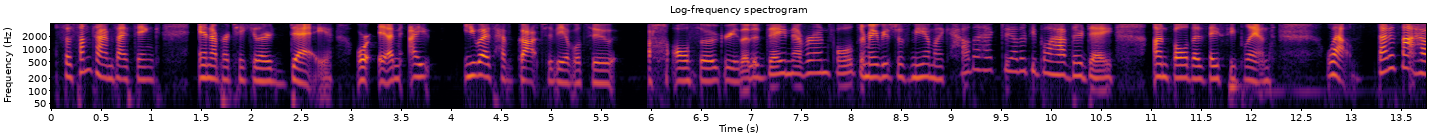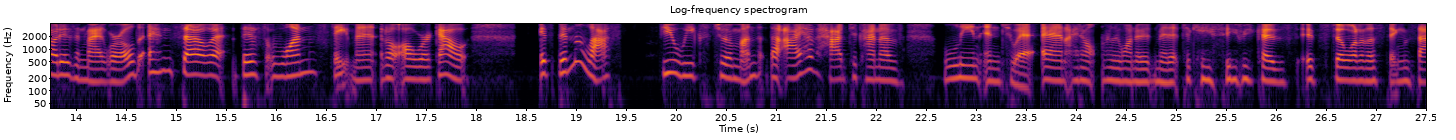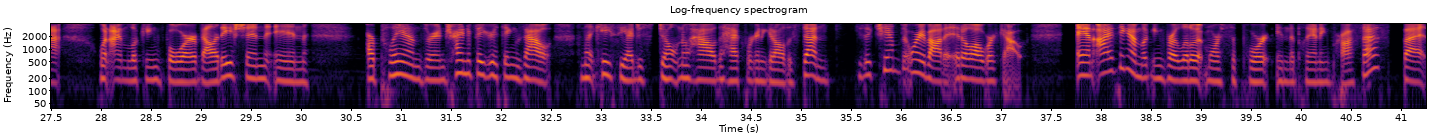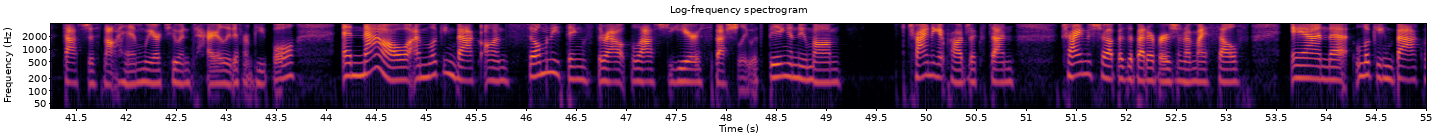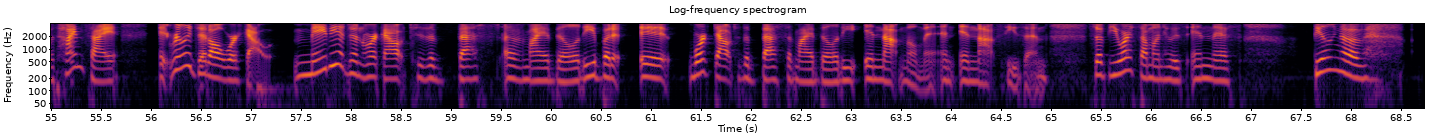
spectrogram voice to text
So sometimes I think in a particular day, or I mean, I you guys have got to be able to also agree that a day never unfolds, or maybe it's just me. I'm like, how the heck do other people have their day unfold as they see planned? Well, that is not how it is in my world. And so, uh, this one statement, it'll all work out. It's been the last few weeks to a month that I have had to kind of lean into it. And I don't really want to admit it to Casey because it's still one of those things that when I'm looking for validation in our plans or in trying to figure things out, I'm like, Casey, I just don't know how the heck we're going to get all this done. He's like, Champ, don't worry about it. It'll all work out. And I think I'm looking for a little bit more support in the planning process, but that's just not him. We are two entirely different people. And now I'm looking back on so many things throughout the last year, especially with being a new mom trying to get projects done, trying to show up as a better version of myself. And uh, looking back with hindsight, it really did all work out. Maybe it didn't work out to the best of my ability, but it, it worked out to the best of my ability in that moment and in that season. So if you are someone who is in this feeling of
